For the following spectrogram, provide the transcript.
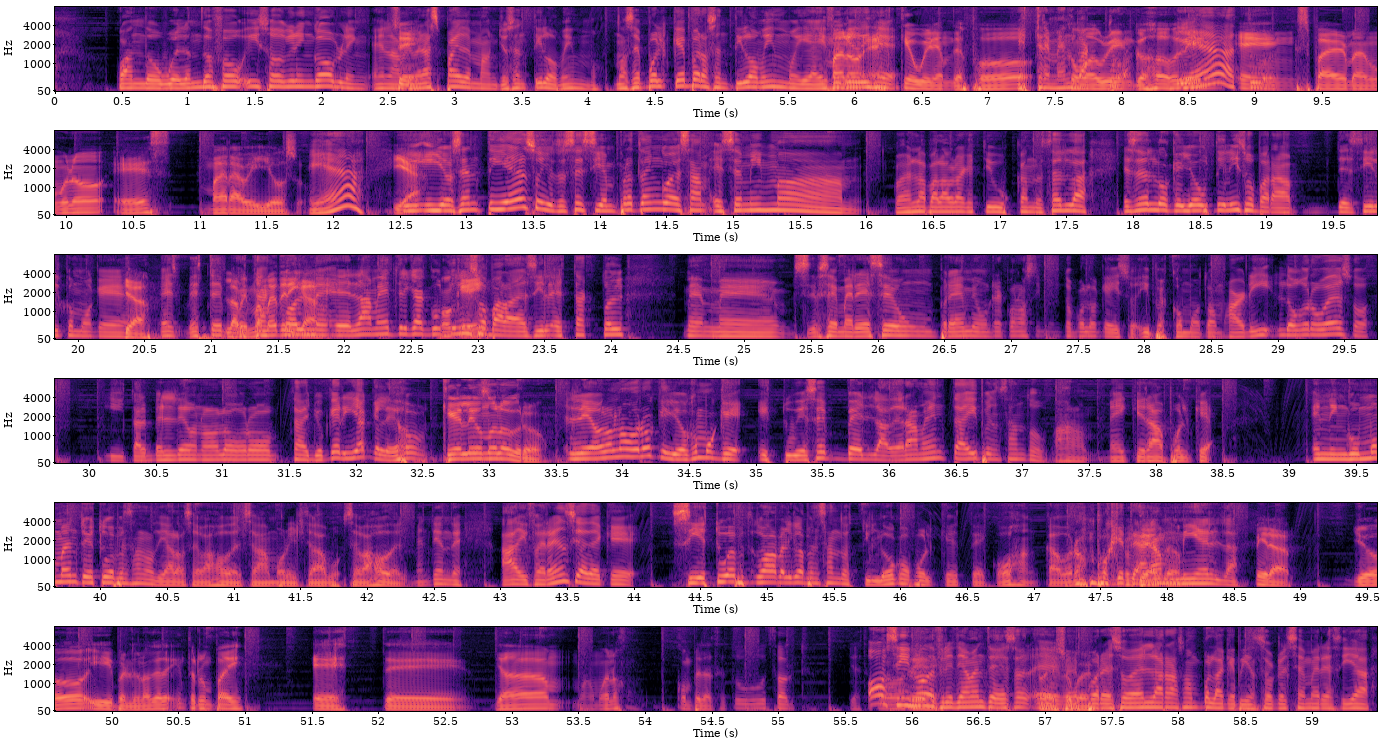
cuando Willem Dafoe hizo Green Goblin en la Sí. primera Spider-Man, yo sentí lo mismo. No sé por qué, pero sentí lo mismo. Y ahí fue Mano, que dije, es que William Defoe es tremendo como actor. Green Goblin Yeah, en Spider-Man 1 es maravilloso. Yeah. Yeah. Y, y yo sentí eso y entonces siempre tengo esa, ese misma... ¿Cuál es la palabra que estoy buscando? Esa es, la, esa es lo que yo utilizo para decir como que... Yeah. es- este, La este misma métrica. me- es la métrica que utilizo para decir este actor me, se merece un premio, un reconocimiento por lo que hizo. Y pues como Tom Hardy logró eso y tal vez Leo no lo logró... O sea, yo quería que Leo... ¿Qué Leo no logró? Leo lo logró que yo como que estuviese verdaderamente ahí pensando, mano, make it up, porque en ningún momento yo estuve pensando, diablo, se va a joder, se va a morir, se va, a- se va a joder, ¿me entiendes? A diferencia de que si estuve toda la película pensando, estoy loco porque te cojan, cabrón, porque te Entiendo. hagan mierda. Mira, yo, y perdona que te interrumpa ahí, este, ya más o menos completaste tu thought. Oh, sí, no, de- definitivamente, eso, Ok, eh, por eso es la razón por la que pienso que él se merecía...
